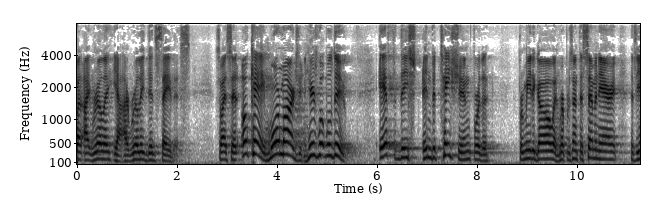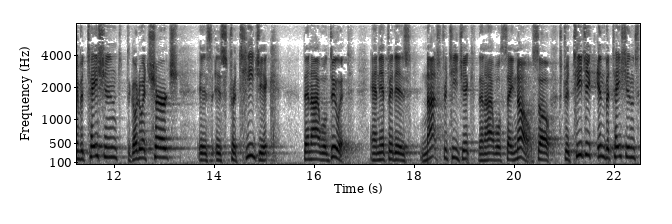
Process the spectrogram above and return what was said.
But I really, yeah, I really did say this. So I said, okay, more margin. Here's what we'll do. If the invitation for the for me to go and represent the seminary, if the invitation to go to a church is, is strategic, then I will do it. And if it is not strategic, then I will say no. So, strategic invitations,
